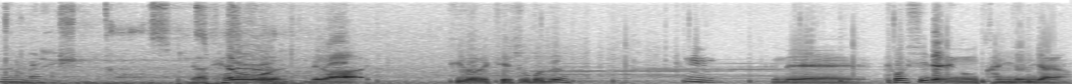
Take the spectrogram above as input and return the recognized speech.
뭔데? 야 새로운 내가 직업이 재수거든? 응. 근데 표시되는 건 간전자야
